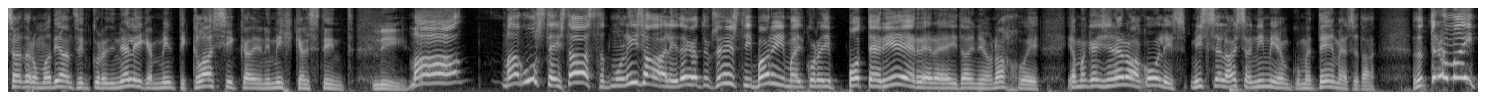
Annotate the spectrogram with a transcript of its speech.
saad aru, ma tean sind kuradi nelikümmend minti, klassikaline Mihkel Stint. nii, ma, ma kuusteist aastat, mul isa oli tegelikult üks Eesti parimaid kuradi poterjeerereid onju, nahhui. ja ma käisin erakoolis, mis selle asja nimi on, kui me teeme seda? no tere, ma ei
